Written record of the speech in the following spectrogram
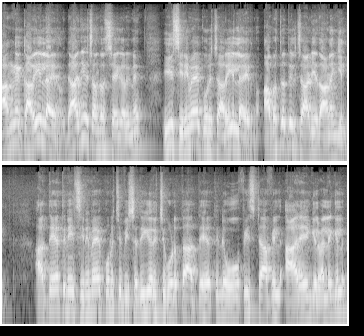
അങ്ങക്കറിയില്ലായിരുന്നു. രാജീവ് ചന്ദ്രശേഖറിന് ഈ സിനിമയെക്കുറിച്ച് അറിയില്ലായിരുന്നു. അബദ്ധത്തിൽ ചാടിയതാണെങ്കിൽ അദ്ദേഹത്തിന് ഈ സിനിമയെക്കുറിച്ച് വിശദീകരിച്ചു കൊടുത്ത അദ്ദേഹത്തിന്റെ ഓഫീസ് സ്റ്റാഫിൽ ആരെയെങ്കിലും അല്ലെങ്കിൽ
